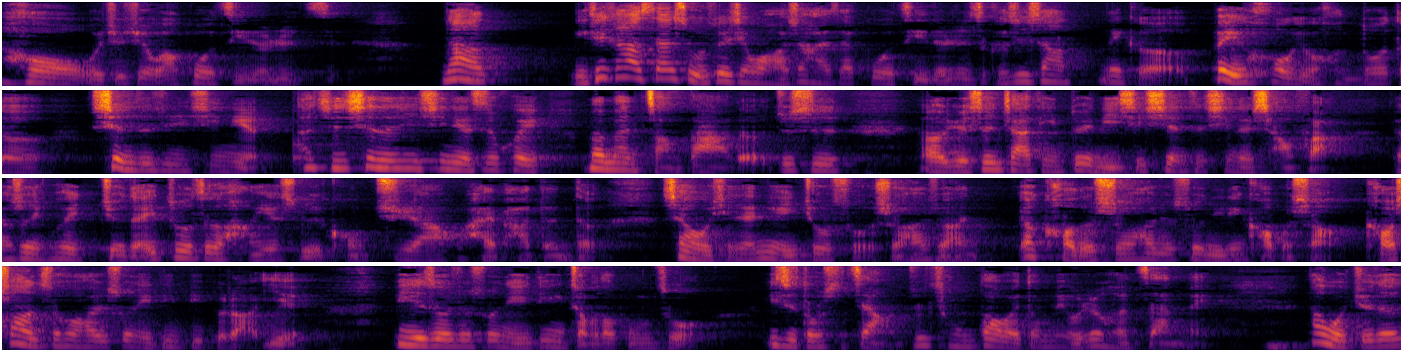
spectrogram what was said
然后我就觉得我要过自己的日子。那你可以看到三十五岁前我好像还在过自己的日子，可是像那个背后有很多的限制性信念，它其实限制性信念是会慢慢长大的。就是呃原生家庭对你一些限制性的想法，比方说你会觉得哎做这个行业是不是恐惧啊或害怕等等。像我以前在念研究所的时候，他说啊要考的时候他就说你一定考不上，考上了之后他就说你一定毕不了业，毕业之后就说你一定找不到工作，一直都是这样，就从到尾都没有任何赞美。那我觉得，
